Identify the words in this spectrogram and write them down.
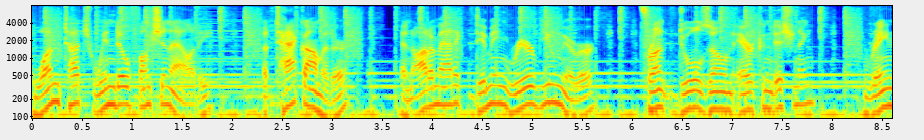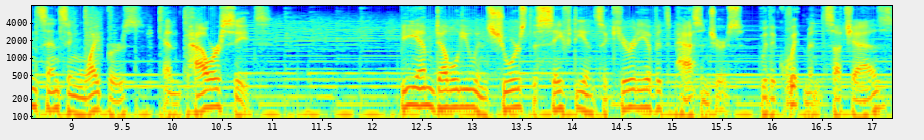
one-touch window functionality, a tachometer, an automatic dimming rear view mirror, front dual zone air conditioning, rain sensing wipers, and power seats. BMW ensures the safety and security of its passengers with equipment such as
